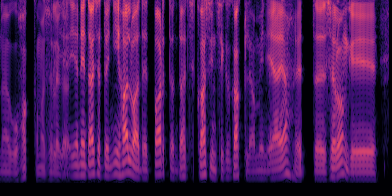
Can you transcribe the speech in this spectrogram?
nagu hakkama sellega. ja need asjad olid nii halvad, et Barton tahtis Cousinsiga kaklema minna. ja jah, et äh, seal ongi äh,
